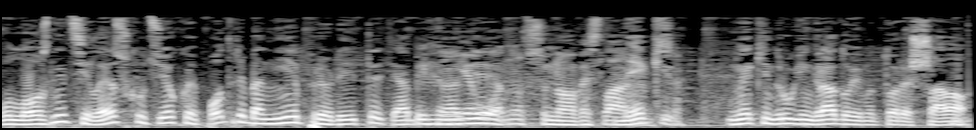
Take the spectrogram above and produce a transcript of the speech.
u Loznici Leskovcu, iako je potreba, nije prioritet. Ja bih nije radio... Nije u odnosu nove, slažem neki, se. nekim drugim gradovima to rešavao.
